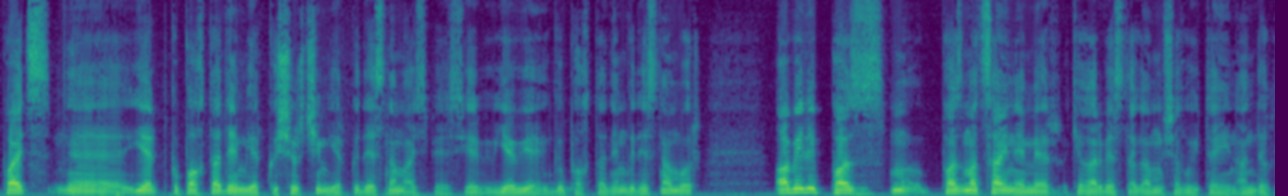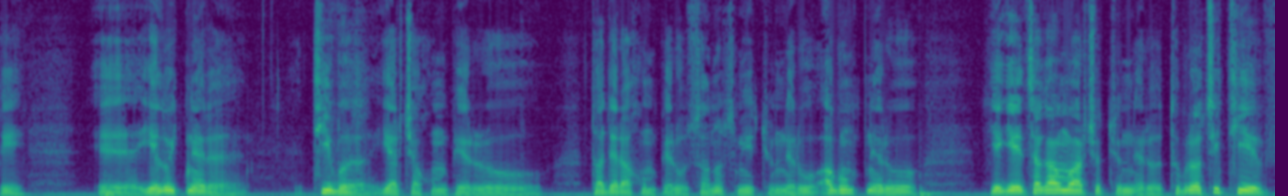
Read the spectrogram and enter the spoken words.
Բայց երբ կփախտադեմ, երբ կշրջիմ, երբ կդեսնամ այսպես, եւ կփախտադեմ, կդեսնամ որ ավելի բազմացայն է մեր քեղարվեստական մշակույթային անդղի ելույթները, թիվը, երջախումբերու թադերախումբերու, սանոց միություններու, ագումբներու, եգեյցական վարչություններու, թբրոցի թիվ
